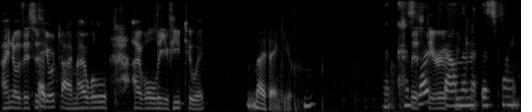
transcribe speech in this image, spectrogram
I know this is I- your time. I will, I will leave you to it. My thank you. Has Miss Lark Deer, found them can- at this point?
